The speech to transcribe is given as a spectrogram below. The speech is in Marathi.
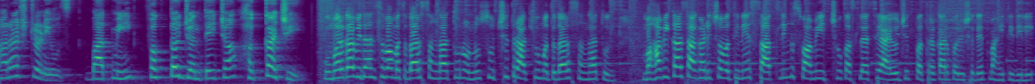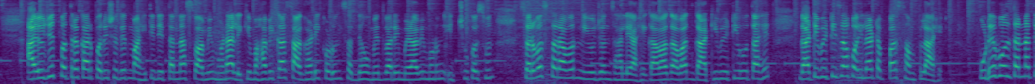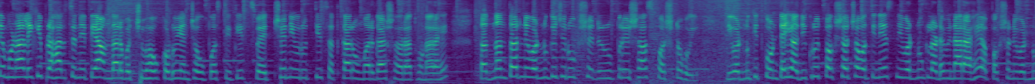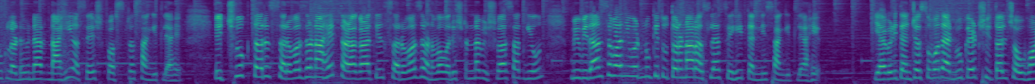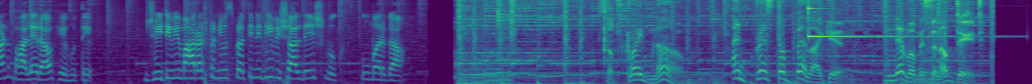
महाराष्ट्र न्यूज. बातमी फक्त जनतेच्या हक्काची. उमरगा विधानसभा मतदारसंघातून अनुसूचित राखीव मतदारसंघातून महाविकास आघाडीच्या वतीने सातलिंग स्वामी इच्छुक असल्याचे आयोजित पत्रकार परिषदेत माहिती दिली. आयोजित पत्रकार परिषदेत माहिती देताना स्वामी म्हणाले की महाविकास आघाडीकडून सध्या उमेदवारी मिळावी म्हणून इच्छुक असून सर्व स्तरावर नियोजन झाले आहे. गावागावात गाठीभेटी होत आहेत. गाठीभेटीचा पहिला टप्पा संपला आहे. पुढे बोलताना ते म्हणाले की प्रहारचे नेते आमदार बच्चूभाऊ कडू यांच्या उपस्थितीत स्वेच्छेनिवृत्ती सत्कार उमरगा शहरात होणार आहे. तदनंतर निवडणुकीची रूप रूपरेषा स्पष्ट होईल. निवडणुकीत कोणत्याही अधिकृत पक्षाच्या वतीनेच निवडणूक लढविणार आहे अपक्ष निवडणूक लढविणार नाही असे स्पष्ट सांगितले आहे. इच्छुक तर सर्वजण आहेत तळागाळातील सर्वजण व वरिष्ठांना विश्वासात घेऊन मी विधानसभा निवडणुकीत उतरणार असल्याचेही त्यांनी सांगितले आहे. यावेळी त्यांच्यासोबत ॲडव्होकेट शीतल चव्हाण भालेराव हे होते. Zee T V Maharashtra news प्रतिनिधी Vishal Deshmukh Umarga Subscribe now and press the bell icon. Never miss an update.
